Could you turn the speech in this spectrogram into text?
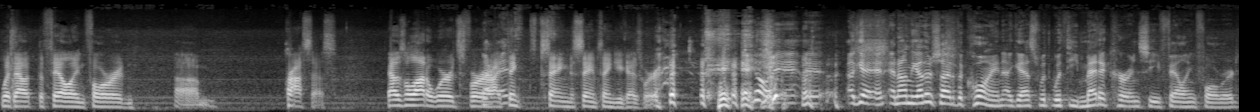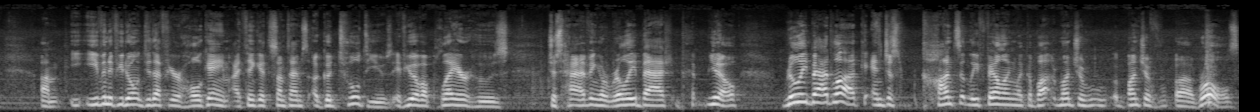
without the failing forward um, process. That was a lot of words for No, i think saying the same thing you guys were. No, eh, eh, again, and, and on the other side of the coin, I guess with with the meta currency failing forward, um, e- even if you don't do that for your whole game, I think it's sometimes a good tool to use. If you have a player who's just having a really bad, you know, really bad luck and just constantly failing like a bu- bunch of a bunch of uh, rolls,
